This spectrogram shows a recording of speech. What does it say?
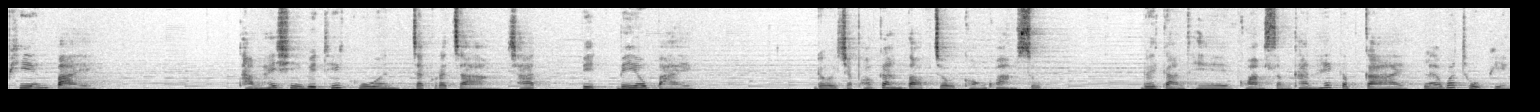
เพี้ยนไป ทำให้ชีวิตที่ควรจะกระจ่างชัด ปิดเบี้ยวไป โดยเฉพาะการตอบโจทย์ของความสุข ด้วยการเทความสำคัญให้กับกายและวัตถุเพียง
